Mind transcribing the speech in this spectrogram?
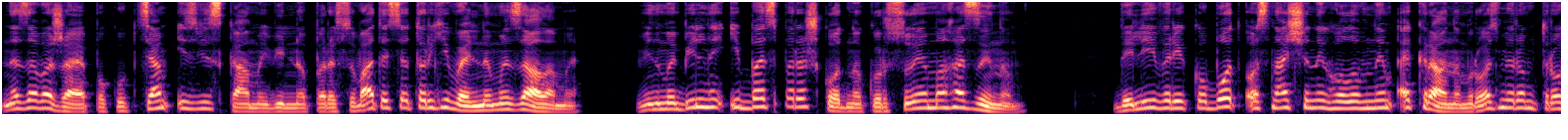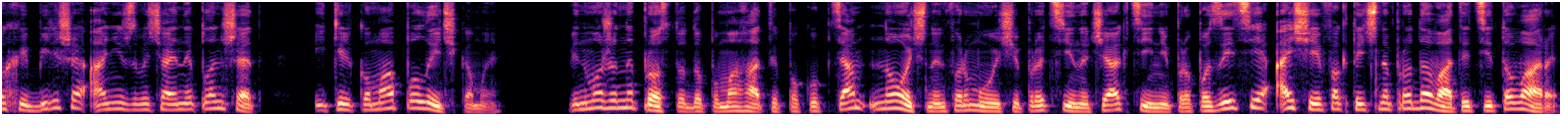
не заважає покупцям із візками вільно пересуватися торгівельними залами. Він мобільний і безперешкодно курсує магазином. Delivery Cobot оснащений головним екраном розміром трохи більше, аніж звичайний планшет, і кількома поличками. Він може не просто допомагати покупцям, наочно інформуючи про ціни чи акційні пропозиції, а ще й фактично продавати ці товари.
